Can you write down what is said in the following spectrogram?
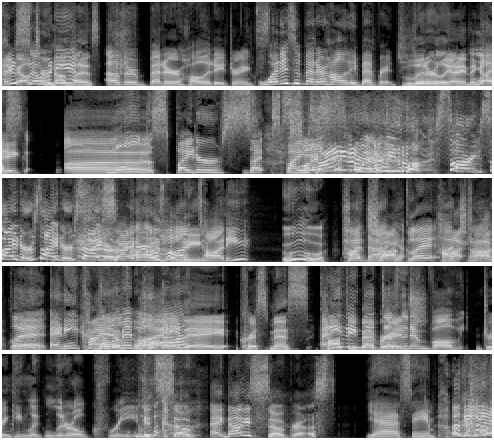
There's we all so turned many on Liz. other better holiday drinks. What is a better holiday beverage? Literally anything Like else. uh Mold, spider, ci- spider. Cider? I mean, sorry, cider, cider, cider. Cider a is hot elite. toddy. Ooh, hot that, yeah. chocolate. Hot chocolate. Any kind Peppermint of mocha? holiday Christmas coffee Anything beverage. that doesn't involve drinking like literal cream. it's so eggnog is so gross. Yeah, same. Okay, yeah,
